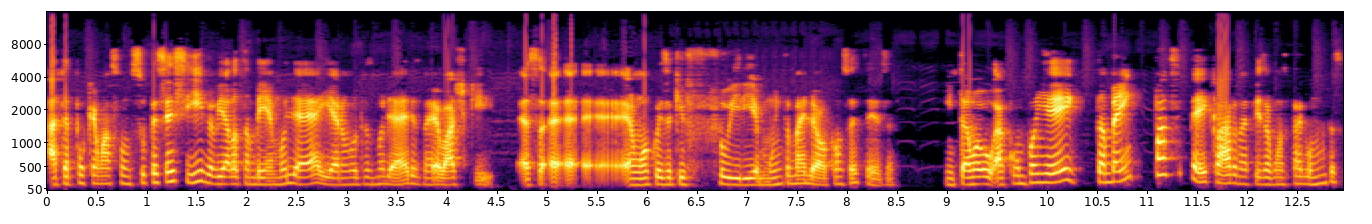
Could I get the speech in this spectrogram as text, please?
Até porque é um assunto super sensível e ela também é mulher e eram outras mulheres, né? Eu acho que essa é, é, é uma coisa que fluiria muito melhor, com certeza. Então eu acompanhei, também participei, claro, né? Fiz algumas perguntas,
